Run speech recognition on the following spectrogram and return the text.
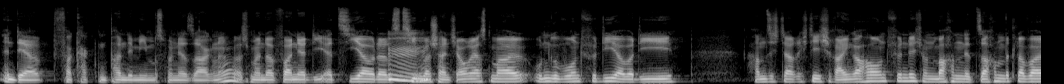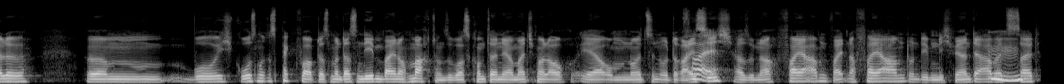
in der verkackten Pandemie, muss man ja sagen. Ne? Also ich meine, da waren ja die Erzieher oder das mhm. Team wahrscheinlich auch erstmal ungewohnt für die, aber die haben sich da richtig reingehauen, finde ich, und machen jetzt Sachen mittlerweile, ähm, wo ich großen Respekt vor habe, dass man das nebenbei noch macht. Und sowas kommt dann ja manchmal auch eher um 19.30 Uhr, also nach Feierabend, weit nach Feierabend und eben nicht während der mhm. Arbeitszeit.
